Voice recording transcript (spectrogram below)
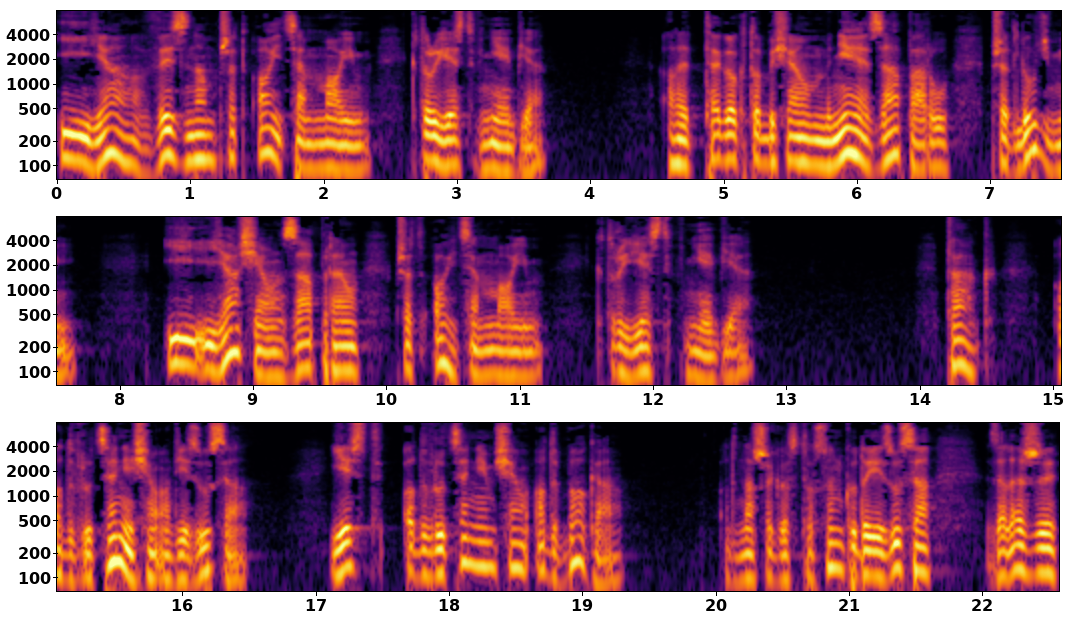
i ja wyznam przed Ojcem moim, który jest w niebie. Ale tego, kto by się mnie zaparł przed ludźmi, i ja się zaprę przed Ojcem moim, który jest w niebie. Tak, odwrócenie się od Jezusa jest odwróceniem się od Boga. Od naszego stosunku do Jezusa zależy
